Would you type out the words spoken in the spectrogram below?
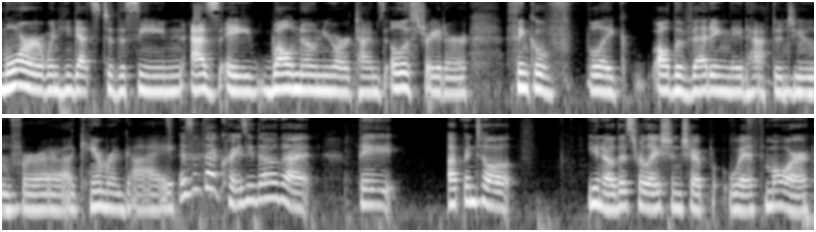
more when he gets to the scene as a well-known New York Times illustrator. Think of like all the vetting they'd have to do mm-hmm. for a camera guy. Isn't that crazy though that they up until you know this relationship with Moore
